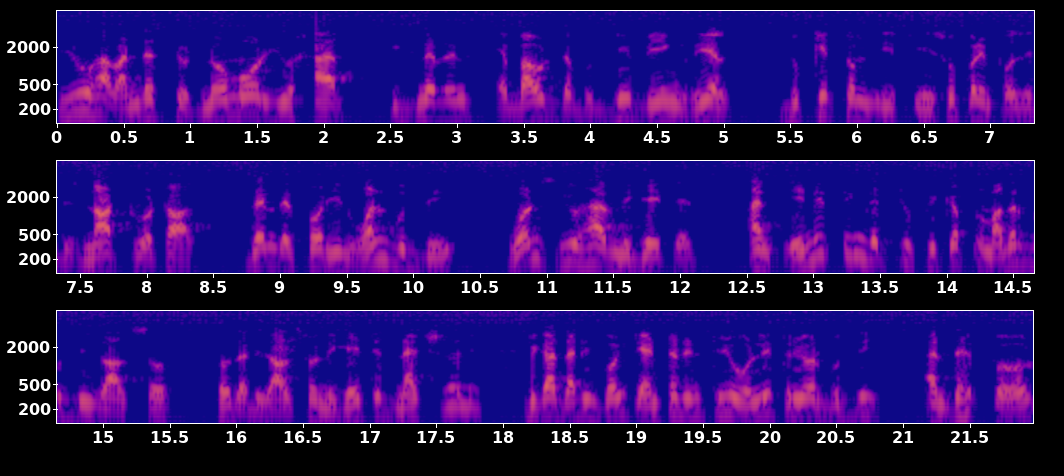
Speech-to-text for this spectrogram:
you have understood, no more you have ignorance about the Buddhi being real. Dukkitvam is, is superimposed, it is not true at all. Then therefore, in one Buddhi, once you have negated, and anything that you pick up from other Buddhis also, so that is also negated naturally, because that is going to enter into you only through your Buddhi. And therefore,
